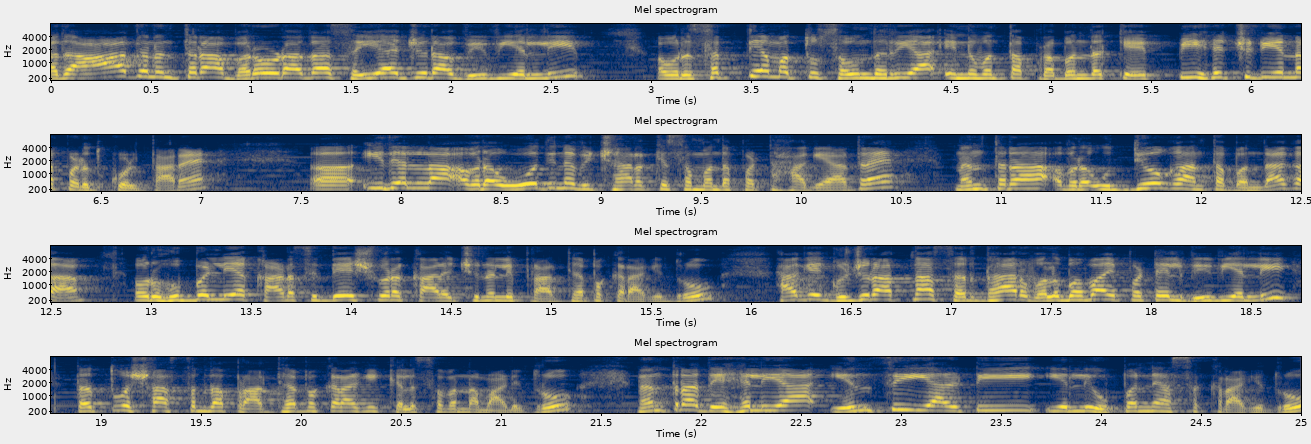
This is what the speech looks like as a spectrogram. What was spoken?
ಅದಾದ ನಂತರ ಬರೋಡಾದ ಸಯ್ಯಾಜಿರಾವ್ ವಿವಿಯಲ್ಲಿ ಅವರು ಸತ್ಯ ಮತ್ತು ಸೌಂದರ್ಯ ಎನ್ನುವಂಥ ಪ್ರಬಂಧಕ್ಕೆ ಪಿ ಎಚ್ ಡಿಯನ್ನು ಪಡೆದುಕೊಳ್ತಾರೆ. ಇದೆಲ್ಲ ಅವರ ಓದಿನ ವಿಚಾರಕ್ಕೆ ಸಂಬಂಧಪಟ್ಟ ಹಾಗೆ. ಆದರೆ ನಂತರ ಅವರ ಉದ್ಯೋಗ ಅಂತ ಬಂದಾಗ ಅವರು ಹುಬ್ಬಳ್ಳಿಯ ಕಾಡಸಿದ್ದೇಶ್ವರ ಕಾಲೇಜಿನಲ್ಲಿ ಪ್ರಾಧ್ಯಾಪಕರಾಗಿದ್ದರು ಹಾಗೆ ಗುಜರಾತ್ನ ಸರ್ದಾರ್ ವಲ್ಲಭಭಾಯ್ ಪಟೇಲ್ ವಿವಿಯಲ್ಲಿ ತತ್ವಶಾಸ್ತ್ರದ ಪ್ರಾಧ್ಯಾಪಕರಾಗಿ ಕೆಲಸವನ್ನು ಮಾಡಿದರು. ನಂತರ ದೆಹಲಿಯ ಎನ್ ಸಿ ಆರ್ ಟಿಯಲ್ಲಿ ಉಪನ್ಯಾಸಕರಾಗಿದ್ದರು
